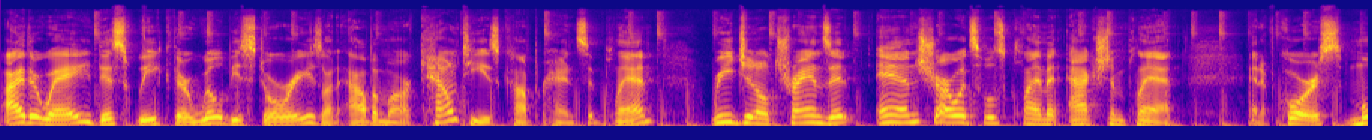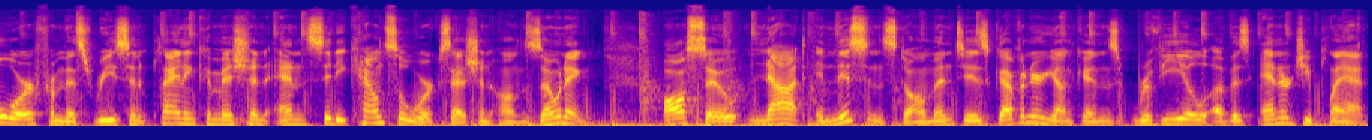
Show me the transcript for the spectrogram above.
Either way, this week there will be stories on Albemarle County's comprehensive plan, regional transit, and Charlottesville's climate action plan. And of course, more from this recent Planning Commission and City Council work session on zoning. Also, not in this installment is Governor Youngkin's reveal of his energy plan.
